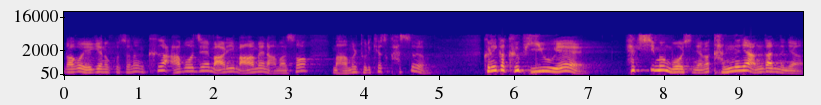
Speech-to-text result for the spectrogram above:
라고 얘기해 놓고서는 그 아버지의 말이 마음에 남아서 마음을 돌이켜서 갔어요. 그러니까 그 비유의 핵심은 무엇이냐면 갔느냐 안 갔느냐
